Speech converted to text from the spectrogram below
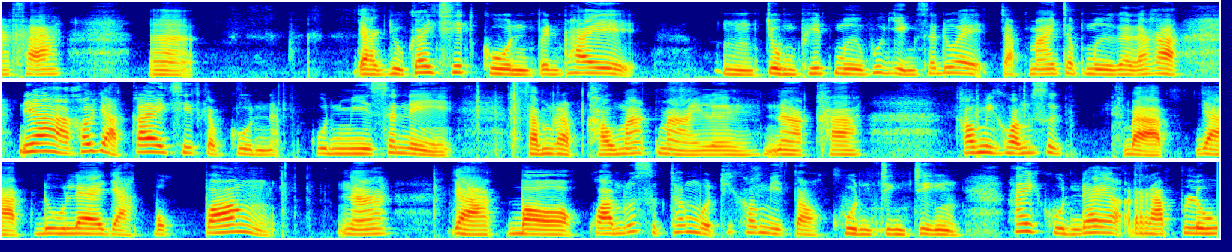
นะคะอ่าอยากอยู่ใกล้ชิดคุณเป็นไพ่จุ่มพิษมือผู้หญิงซะด้วยจับไม้จับมือกันแล้วค่ะ เนี่ยเขาอยากใกล้ชิดกับคุณนะคุณมีเสน่ห์สำหรับเขามากมายเลยนะคะเขามีความรู้สึกแบบอยากดูแลอยากปกป้องนะ อยากบอกความรู้สึกทั้งหมดที่เขามีต่อคุณจริง ๆ ให้คุณได้รับรู้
